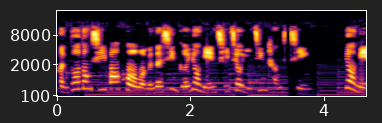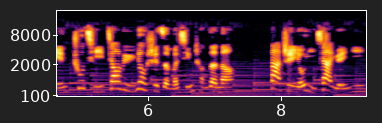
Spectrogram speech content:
很多东西，包括我们的性格，幼年期就已经成型。幼年初期焦虑又是怎么形成的呢？大致有以下原因：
